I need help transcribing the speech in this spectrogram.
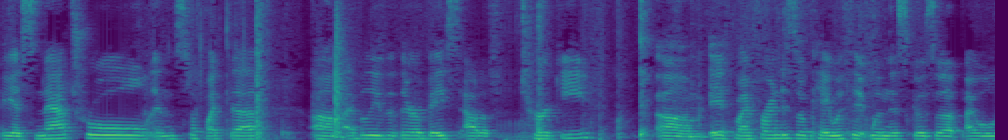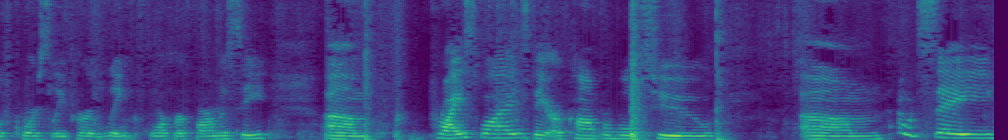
I guess, natural and stuff like that. Um, I believe that they're based out of Turkey. Um, if my friend is okay with it when this goes up, I will, of course, leave her link for her Farmasi. Um, Price-wise, they are comparable to, um, I would say,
